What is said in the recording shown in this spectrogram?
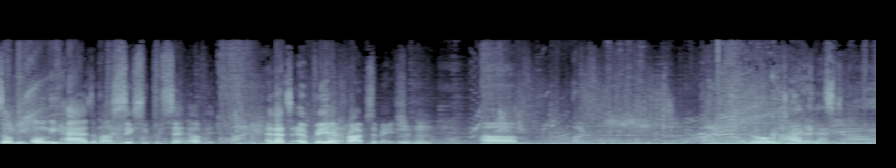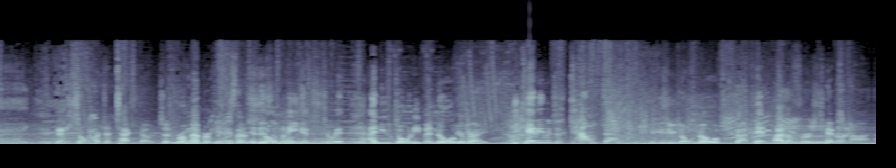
so he only has about 60% of it. and that's a big Yeah. Approximation. Um, no tech that time. That's so hard to tech though. Just remember, Yeah, because there's so many multi. hits to it, and you don't even know if You're you, right. You can't even just count that because you don't know if you got hit by the first Mm-hmm. hit or not.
